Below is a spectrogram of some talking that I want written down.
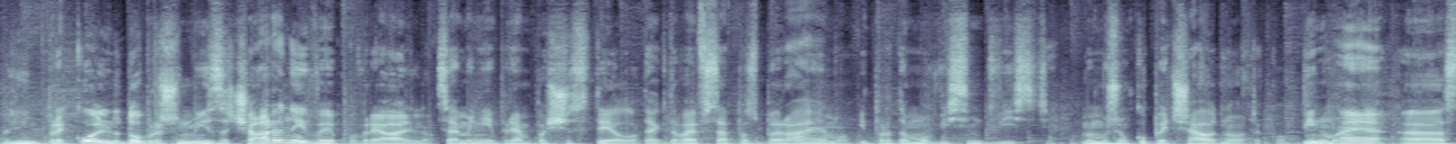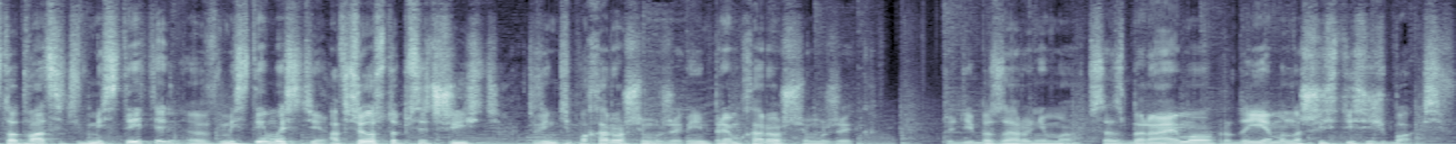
Блін, прикольно. Добре, що він мені зачарений випав, реально. Це мені прям пощастило. Так, давай все позбираємо і продамо 8200. Ми можемо купити ще одного такого. Він має е, 120 вміститель, е, вмістимості, а всього 156. То він, типа, хороший мужик. Він прям хороший мужик. Тоді базару нема. Все збираємо, продаємо на 6 тисяч баксів.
